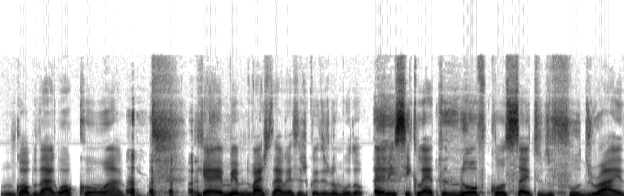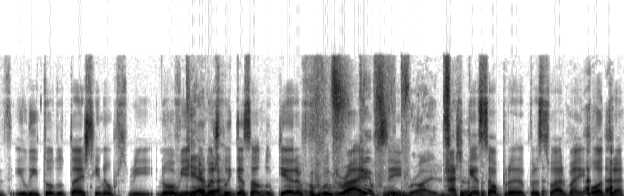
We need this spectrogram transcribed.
um copo de água ou com água? Que é mesmo debaixo de água, essas coisas não mudam. A bicicleta, novo conceito de food ride. E li todo o texto e não percebi, não havia nenhuma explicação do que era food é ride. food sim. ride? Acho que é só para, para soar bem. Outra,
